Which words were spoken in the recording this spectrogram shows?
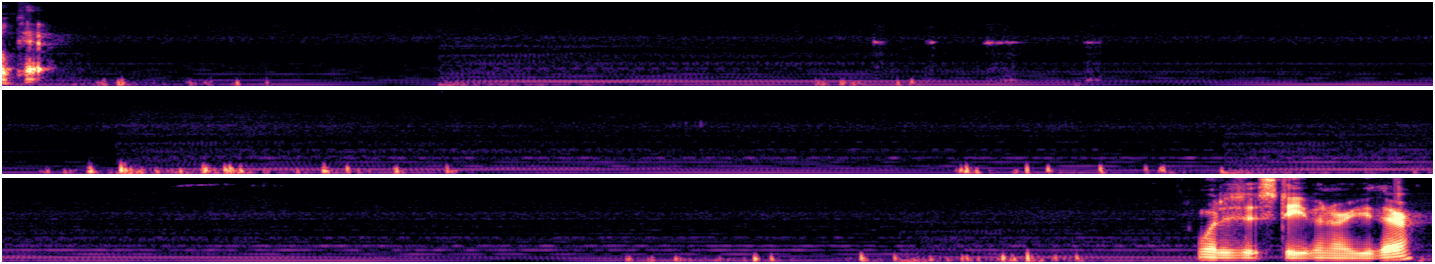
Okay. What is it, Steven? Are you there?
